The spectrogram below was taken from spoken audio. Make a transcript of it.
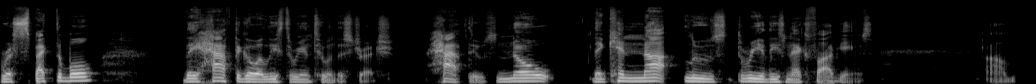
respectable, they have to go at least three and two in this stretch. Have to. No, they cannot lose three of these next five games. Um,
